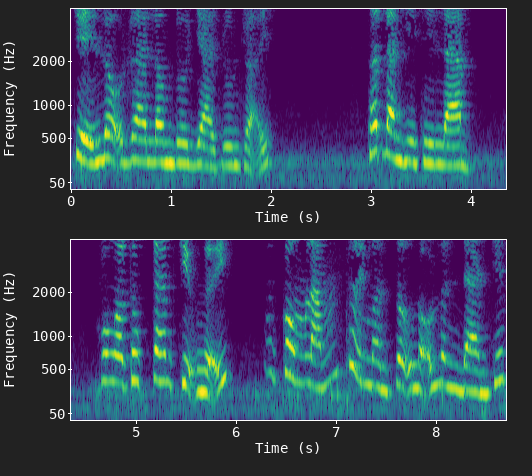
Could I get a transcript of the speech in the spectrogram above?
chỉ lộ ra lông đuôi dài run rẩy. Thích làm gì thì làm. Phù ngọc thu cam chịu nghĩ cùng lắm thì mình tự nổ linh đàn chết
